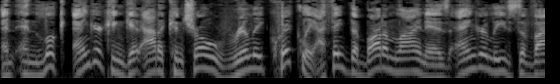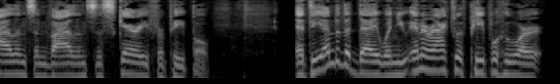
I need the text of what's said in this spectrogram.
And and look, anger can get out of control really quickly. I think the bottom line is anger leads to violence, and violence is scary for people. At the end of the day, when you interact with people who are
